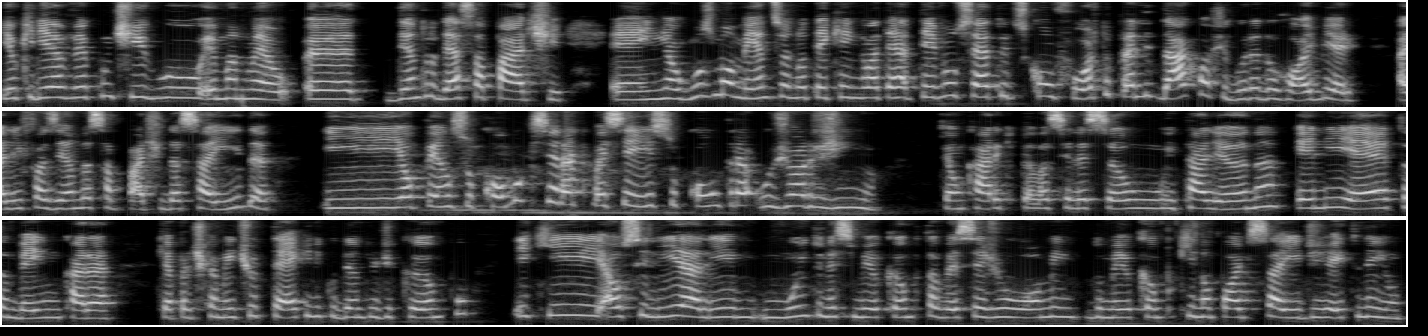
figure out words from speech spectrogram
E eu queria ver contigo, Emanuel, é, dentro dessa parte, é, em alguns momentos eu notei que a Inglaterra teve um certo desconforto para lidar com a figura do Royberg ali fazendo essa parte da saída. E eu penso, como que será que vai ser isso contra o Jorginho? Que é um cara que pela seleção italiana, ele é também um cara que é praticamente o técnico dentro de campo e que auxilia ali muito nesse meio campo, talvez seja o homem do meio campo que não pode sair de jeito nenhum.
